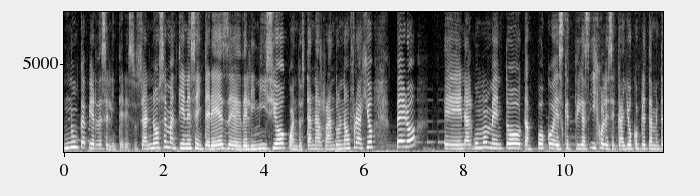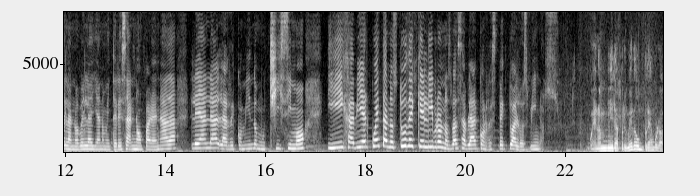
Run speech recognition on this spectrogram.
nunca pierdes el interés. O sea, no se mantiene ese interés del inicio cuando está narrando el naufragio, pero en algún momento tampoco es que digas, híjole, se cayó completamente la novela, ya no me interesa, no para nada. Léanla, la recomiendo muchísimo. Y Javier, cuéntanos tú de qué libro nos vas a hablar con respecto a los vinos. Bueno, mira, primero un preámbulo.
